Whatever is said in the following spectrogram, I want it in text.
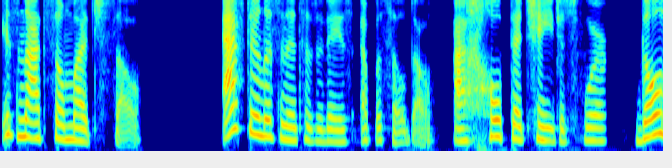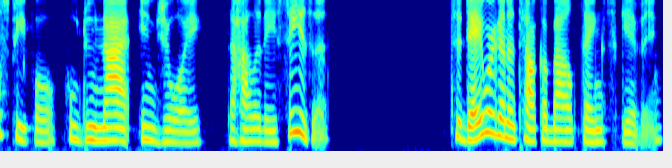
it's not so much so. After listening to today's episode, though, I hope that changes for those people who do not enjoy the holiday season. Today, we're going to talk about Thanksgiving.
